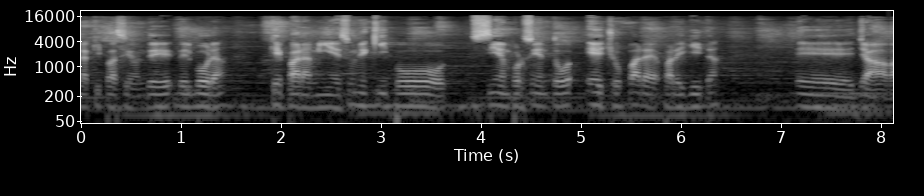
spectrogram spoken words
la equipación de, del Bora, que para mí es un equipo 100% hecho para, para Higuita, eh, ya,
